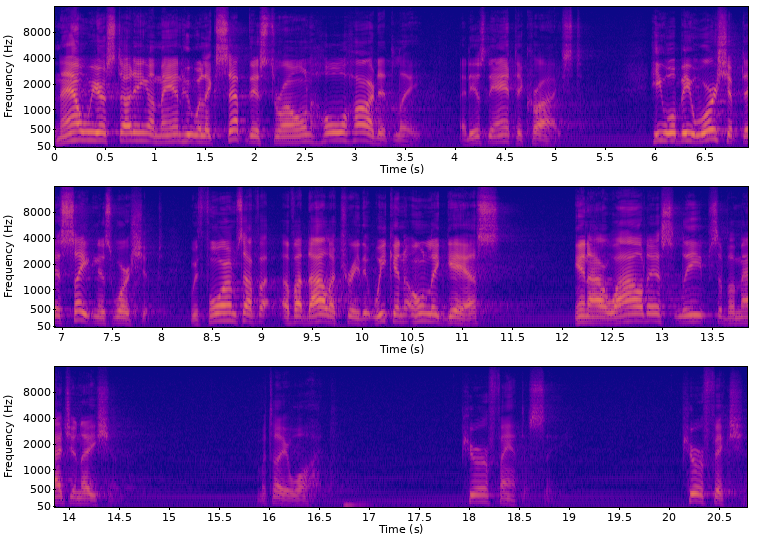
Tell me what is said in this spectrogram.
now we are studying a man who will accept this throne wholeheartedly. That is the Antichrist. He will be worshiped as Satan is worshiped, with forms of, of idolatry that we can only guess in our wildest leaps of imagination. I'm going to tell you what pure fantasy, pure fiction,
